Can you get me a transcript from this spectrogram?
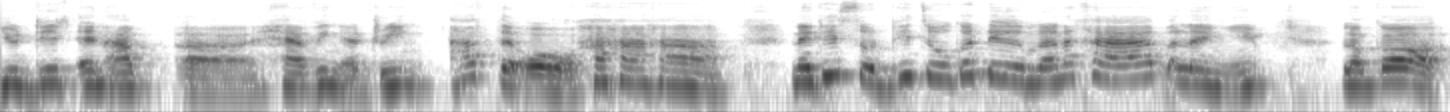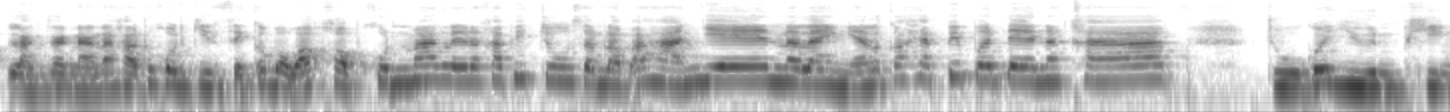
you did end up uh, having a drink after all ฮ่าฮ่าฮ่าในที่สุดพี่จูก็ดื่มแล้วนะครับอะไรอย่างนี้ แล้วก็หลังจากนั้นนะคะ ทุกคนกินเสร็จก็บอกว่าขอบคุณมากเลยนะคะ พี่จูสำหรับอาหารเย็นอะไรอย่างเงี้ยแล้วก็แฮปปี้เบิร์ดเดย์นะครับ จูก็ยืนพิง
